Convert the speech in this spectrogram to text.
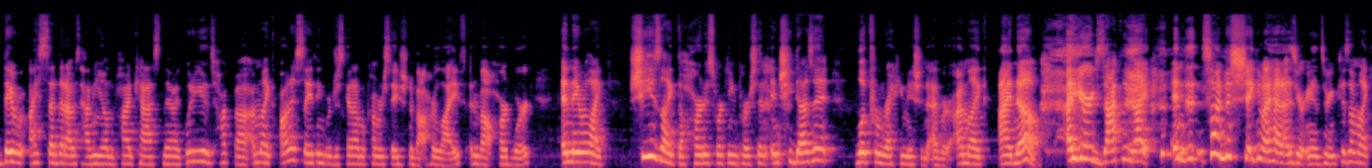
they were, I said that I was having you on the podcast, and they're like, what are you going to talk about? I'm like, honestly, I think we're just going to have a conversation about her life and about hard work. And they were like, she's like the hardest working person, and she doesn't look for recognition ever. I'm like, I know. You're exactly right. And th- so I'm just shaking my head as you're answering because I'm like,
